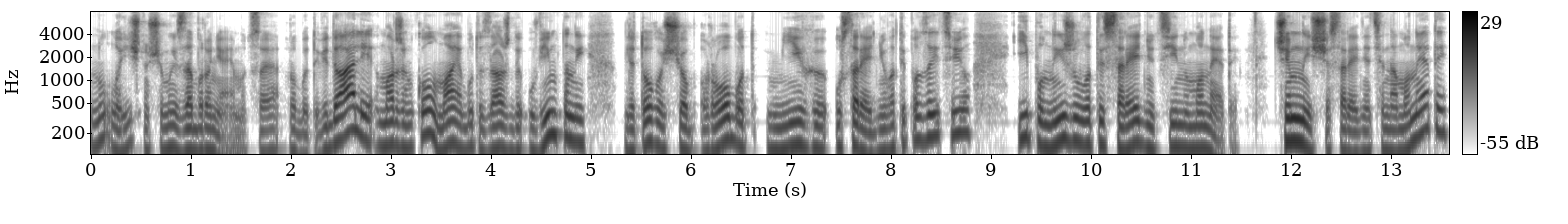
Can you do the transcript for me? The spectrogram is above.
ну логічно, що ми забороняємо це робити. В ідеалі margin call має бути завжди увімкнений для того, щоб робот міг усереднювати позицію і понижувати середню ціну монети. Чим нижча середня ціна монети,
